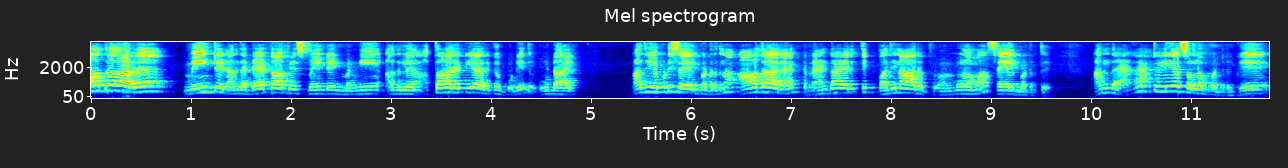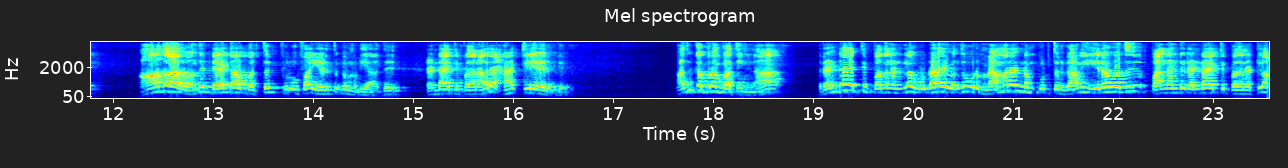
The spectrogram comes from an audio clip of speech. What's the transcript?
ஆதாரை மெயின்டைன் அந்த டேட்டா பேஸ் மெயின்டைன் பண்ணி அதில் அத்தாரிட்டியாக இருக்கக்கூடியது உடாய். அது எப்படி செயல்படுறதுன்னா ஆதார் ஆக்ட் ரெண்டாயிரத்தி பதினாறு மூலமாக செயல்படுறது அந்த ஆக்ட்லேயே சொல்லப்பட்டிருக்கு ஆதார் வந்து டேட் ஆஃப் பர்த் ப்ரூஃபாக எடுத்துக்க முடியாது. ரெண்டாயிரத்தி பதினாறு ஆக்ட்லேயே இருக்குது அதுக்கப்புறம் பார்த்தீங்கன்னா ரெண்டாயிரத்தி பதினெட்டுல உடாய் வந்து ஒரு மெமரண்டம் கொடுத்துருக்காங்க. இருபது பன்னெண்டு ரெண்டாயிரத்தி பதினெட்டுல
